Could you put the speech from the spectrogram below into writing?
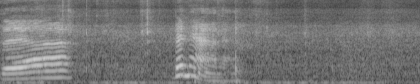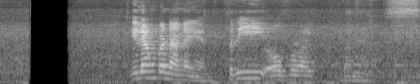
the banana. Ilang banana yan? Three overripe bananas.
